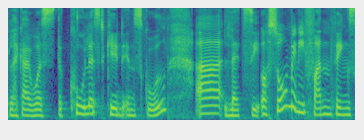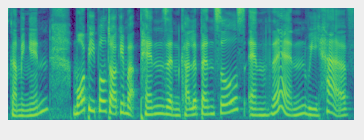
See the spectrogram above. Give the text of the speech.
like I was the coolest kid in school. Uh, let's see. Oh, so many fun things coming in. More people talking about pens and color pencils. And then we have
